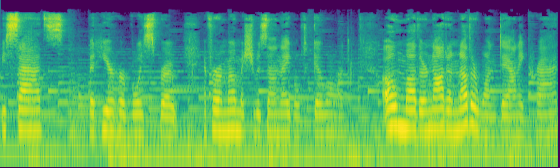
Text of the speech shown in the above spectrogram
Besides, but here her voice broke, and for a moment she was unable to go on. Oh, mother, not another one down, he cried.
